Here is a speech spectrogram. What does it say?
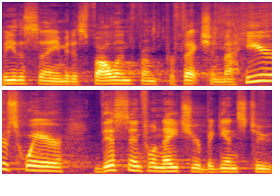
be the same. It has fallen from perfection. Now, here's where this sinful nature begins to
